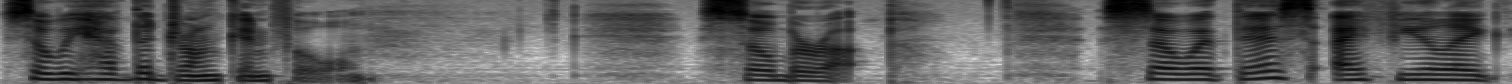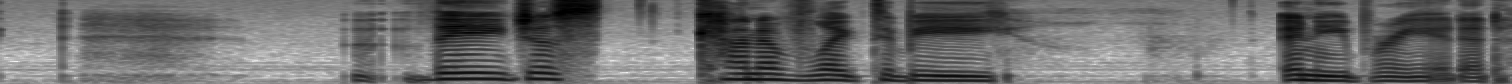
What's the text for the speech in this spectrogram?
So we have the drunken fool sober up. So with this, I feel like they just kind of like to be inebriated.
